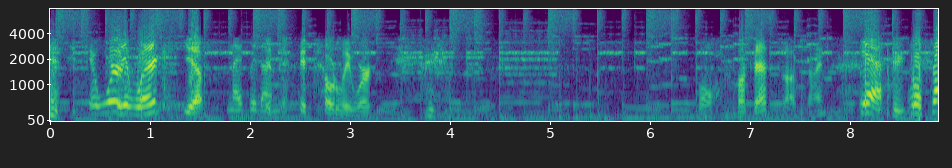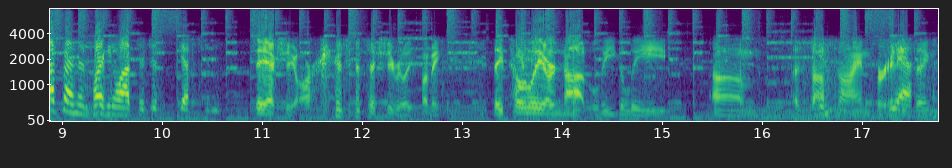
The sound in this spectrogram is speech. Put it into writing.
it Did worked. it work? Yep. Nicely done. It, it totally worked. well, fuck that stop sign. Yeah. Well, stop signs in parking lots are just suggestions. They actually are. That's actually really funny. They totally are not legally um, a stop sign for Yeah. anything.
